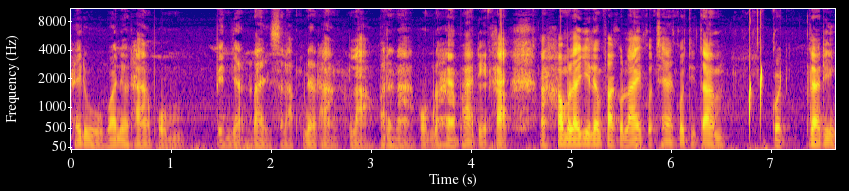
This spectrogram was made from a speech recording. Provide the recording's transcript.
ให้ดูว่าแนวทางผม เป็นอย่างไรสำหรับแนวทางลาวพัฒนาผมนะห้ามพลาดเด็ดขาดเข้ามาแล้วอย่าลืมฝากกดไลค์กดแชร์กดติดตามกดกระดิ่ง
